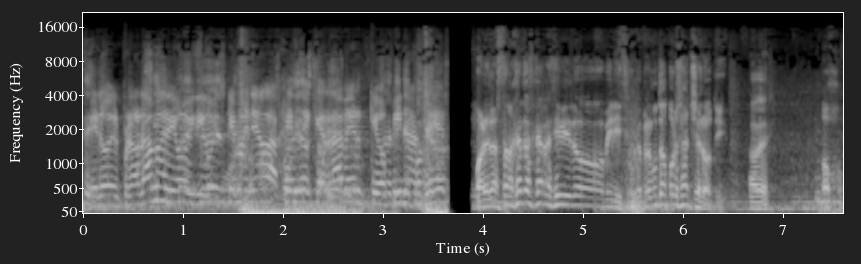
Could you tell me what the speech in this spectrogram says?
pero, el programa de hoy, digo, es que mañana la gente querrá ver qué opinas de esto. ¿Cuáles las tarjetas que ha recibido Vinicius? Le pregunto por Sanchelotti. A ver. Ojo.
